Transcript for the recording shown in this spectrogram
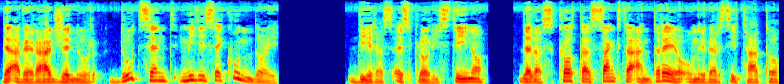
de average nur ducent milisekundoj, diras esploristino de la Scota Sancta Andreo Universitato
